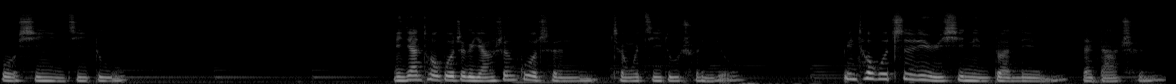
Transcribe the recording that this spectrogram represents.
或新颖基督。你将透过这个扬升过程成为基督存有，并透过致力于心灵锻炼来达成。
